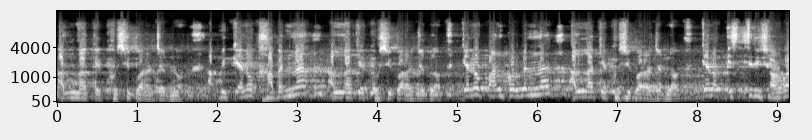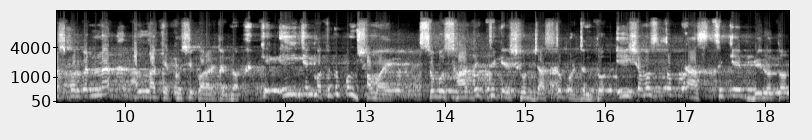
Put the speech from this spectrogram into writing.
আল্লাহকে খুশি করার জন্য। আপনি কেন খাবেন না? আল্লাহকে খুশি করার জন্য। কেন পান করবেন না? আল্লাহকে খুশি করার জন্য। কেন স্ত্রী সহবাস করবেন না? আল্লাহকে খুশি করার জন্য। এই যে কতটুকু সময় সবু সাদেক থেকে সূর্যাস্ত পর্যন্ত, এই সমস্ত কাজ থেকে বিরত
